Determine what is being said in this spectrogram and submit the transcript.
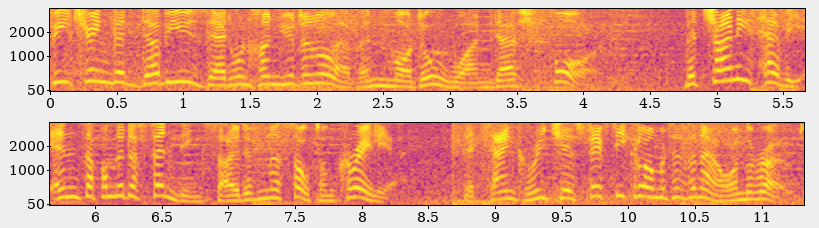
featuring the WZ111 Model 1 4. The Chinese Heavy ends up on the defending side of an assault on Karelia. The tank reaches 50 km an hour on the road,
